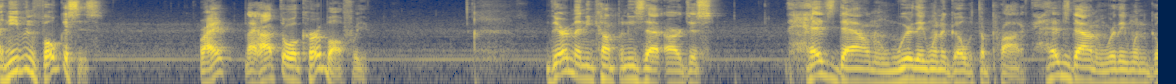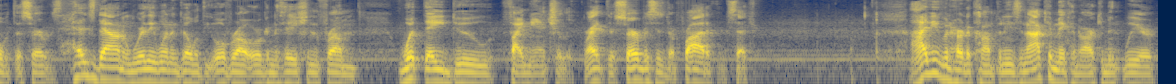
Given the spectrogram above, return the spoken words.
and even focuses, right? Like I'll throw a curveball for you. There are many companies that are just heads down on where they want to go with the product, heads down on where they want to go with the service, heads down on where they want to go with the overall organization from what they do financially, right? Their services, their product, etc. I've even heard of companies, and I can make an argument where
